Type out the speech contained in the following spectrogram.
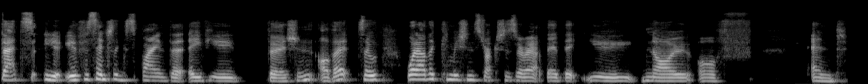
that's, you, you've essentially explained the eView version of it. So what other commission structures are out there that you know of and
